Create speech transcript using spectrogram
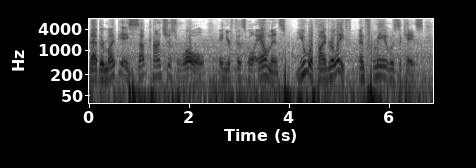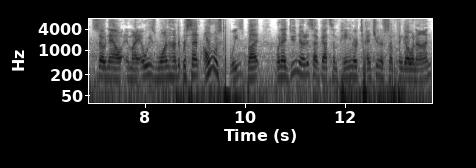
that there might be a subconscious role in your physical ailments, you will find relief. And for me, it was the case. So now, am I always 100%? Almost always. But when I do notice I've got some pain or tension or something going on,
